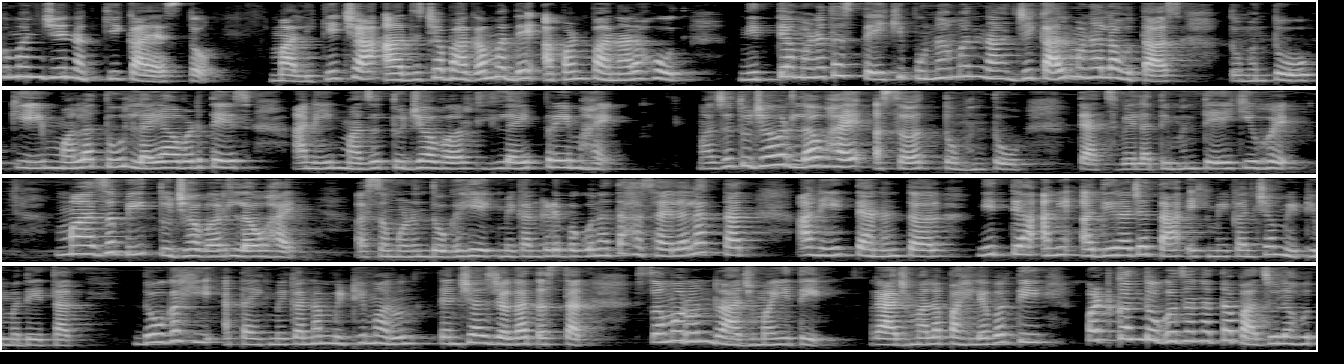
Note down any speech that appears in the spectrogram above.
दुःख म्हणजे नक्की काय असतं? मालिकेच्या आजच्या भागामध्ये आपण पाहणार आहोत नित्या म्हणत असते की पुन्हा म्हणना जे काल म्हणाला होतास. तो म्हणतो की मला तू लय आवडतेस आणि माझं तुझ्यावर लय प्रेम आहे. माझं तुझ्यावर लव आहे असं तो म्हणतो. त्याच वेळेला ती म्हणते की होय माझं बी तुझ्यावर लव आहे. असं म्हणून दोघंही एकमेकांकडे बघून आता हसायला लागतात आणि त्यानंतर नित्या आणि अधिराजता एकमेकांच्या मिठीमध्ये येतात. दोघंही आता एकमेकांना मिठी मारून त्यांच्या जगात असतात. समोरून राजमा येते. राजमाला पाहिल्यावरती पटकन दोघंजण आता बाजूला होत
